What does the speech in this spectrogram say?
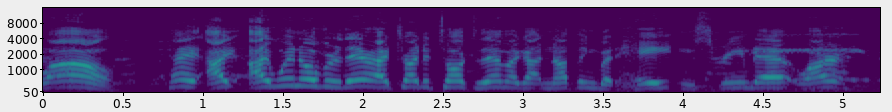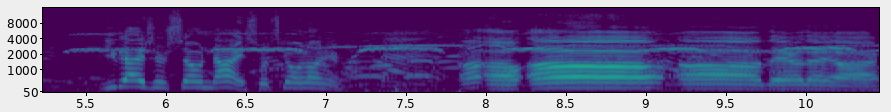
Wow. Hey, I, I went over there. I tried to talk to them. I got nothing but hate and screamed at. Why? You guys are so nice. What's going on here? Uh oh. Oh, oh, there they are.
